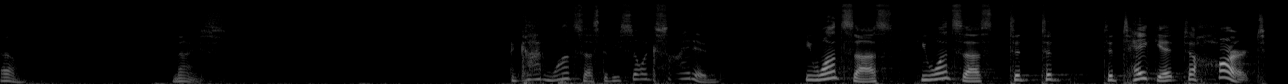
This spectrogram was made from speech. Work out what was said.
oh, nice. And God wants us to be so excited. He wants us, He wants us to, to, to take it to heart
